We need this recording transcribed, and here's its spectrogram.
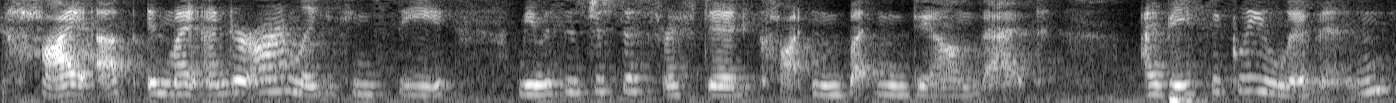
high up in my underarm. Like you can see, I mean, this is just a thrifted cotton button down that I basically live in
